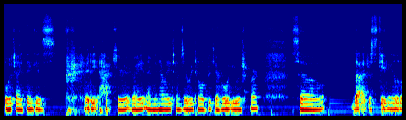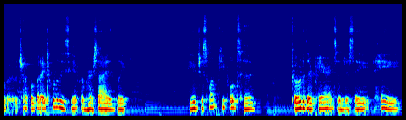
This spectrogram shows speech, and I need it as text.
which i think is pretty accurate right? I mean how many times are we told be careful what you wish for? So that just gave me a little bit of a chuckle, but I totally see it from her side. Like, you just want people to go to their parents and just say, "Hey,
